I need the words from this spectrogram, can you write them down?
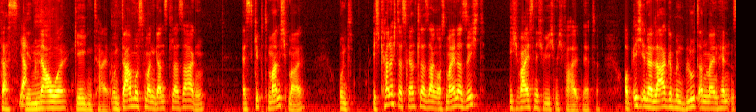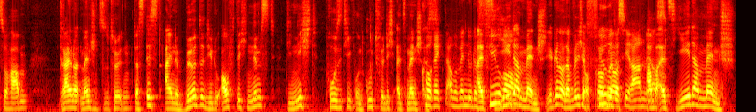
das ja. genaue Gegenteil. Und da muss man ganz klar sagen, es gibt manchmal, und ich kann euch das ganz klar sagen, aus meiner Sicht, ich weiß nicht, wie ich mich verhalten hätte. Ob ich in der Lage bin, Blut an meinen Händen zu haben, 300 Menschen zu töten, das ist eine Bürde, die du auf dich nimmst, die nicht positiv und gut für dich als Mensch Korrekt, ist. Korrekt, aber wenn du der als Führer, jeder Mensch, ja genau, da will ich auch Führer des Iran wärst. aber als jeder Mensch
